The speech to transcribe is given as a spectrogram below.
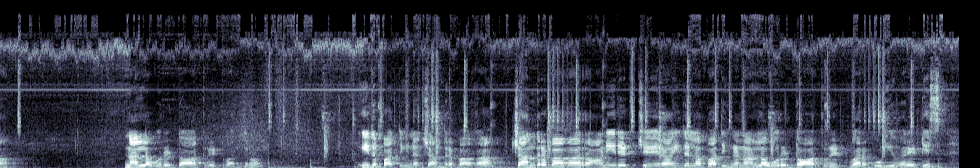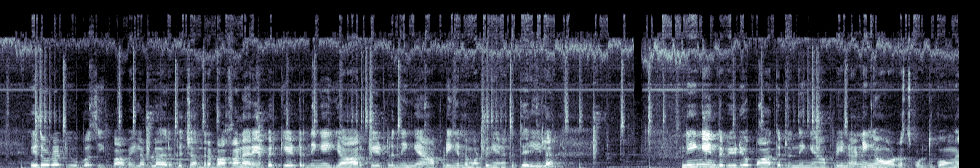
தான். நல்ல ஒரு டார்க் ரெட் வந்துடும் இது பார்த்தீங்கன்னா சந்திரபாகா. சந்திரபாகா ராணி ரெட் சேரா இதெல்லாம் பார்த்தீங்கன்னா நல்லா ஒரு டார்க் ரெட் வரக்கூடிய வெரைட்டிஸ் இதோட டியூபர்ஸ் இப்போ அவைலபிளாக இருக்குது சந்திரபாகா நிறைய பேர் கேட்டிருந்தீங்க. யார் கேட்டிருந்தீங்க அப்படிங்கிறது மட்டும் எனக்கு தெரியல. நீங்கள் இந்த வீடியோ பார்த்துட்டு இருந்தீங்க அப்படின்னா நீங்கள் ஆர்டர்ஸ் கொடுத்துக்கோங்க.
